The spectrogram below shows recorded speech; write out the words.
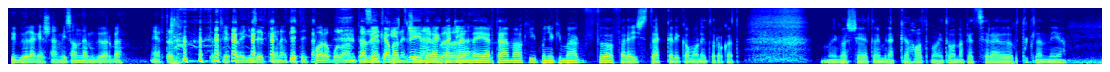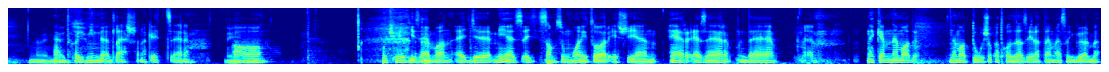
függőlegesen viszont nem görbe. Érted? Tehát, hogy akkor egy izét kéne, tehát egy parabola Az inkább a belőle. lenne értelme, akik mondjuk már fölfele is stackelik a monitorokat. Még azt se értem, hogy minek kell hat monitornak egyszerre előttük lennie. Na mindegy. Hát, hogy mindent lássanak egyszerre. Igen. A, úgyhogy egy izem van, egy, mi ez? Egy Samsung monitor, és ilyen R1000, de nekem nem ad, nem ad túl sokat hozzá az életemhez, hogy görbe.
